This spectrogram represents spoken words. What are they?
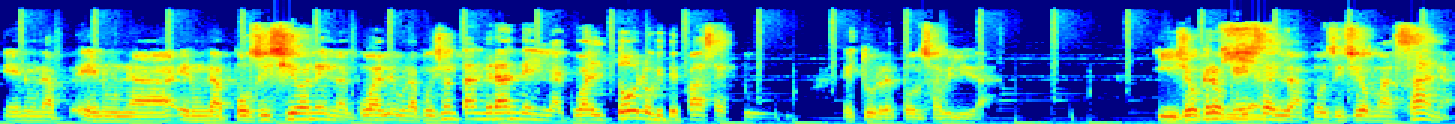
en una, en una, en una posición en la cual, una posición tan grande en la cual todo lo que te pasa es tu, es tu responsabilidad. Y yo creo que esa es la posición más sana.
